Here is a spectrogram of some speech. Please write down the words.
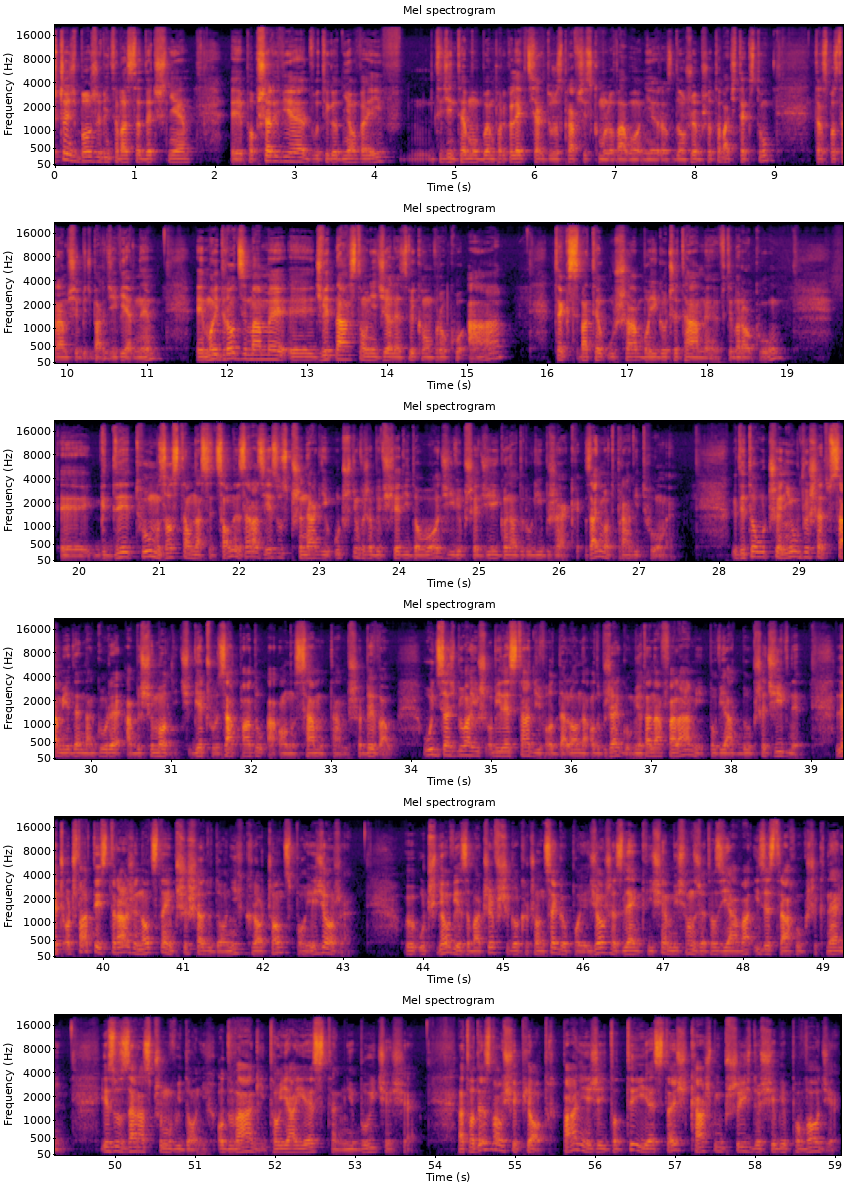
Szczęść Boże, witam Was serdecznie. Y, Po przerwie dwutygodniowej, tydzień temu byłem po rekolekcjach, dużo spraw się skumulowało, nie rozdążyłem przygotować tekstu. Teraz postaram się być bardziej wierny. Y, Moi drodzy, mamy y, 19 niedzielę zwykłą w roku A. Tekst Mateusza, bo jego czytamy w tym roku. Y, Gdy tłum został nasycony, zaraz Jezus przynaglił uczniów, żeby wsiedli do łodzi i wyprzedzili go na drugi brzeg, zanim odprawi tłumy. Gdy to uczynił, wyszedł sam jeden na górę, aby się modlić. Wieczór zapadł, a on sam tam przebywał. Łódź zaś była już o wiele stadiów oddalona od brzegu, miotana falami, bo wiatr był przeciwny. Lecz o czwartej straży nocnej przyszedł do nich, krocząc po jeziorze. Uczniowie, zobaczywszy go kroczącego po jeziorze, zlękli się, myśląc, że to zjawa i ze strachu krzyknęli. Jezus zaraz przemówił do nich: Odwagi, to ja jestem, nie bójcie się. Na to odezwał się Piotr: Panie, jeżeli to ty jesteś, każ mi przyjść do siebie po wodzie.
